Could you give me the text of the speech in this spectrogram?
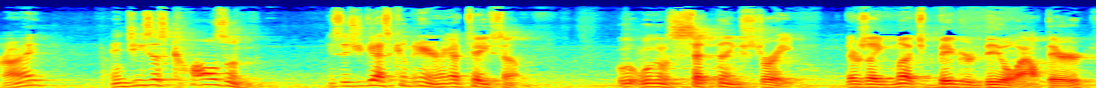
Right? And Jesus calls them. He says, You guys come in here. I got to tell you something. We're going to set things straight. There's a much bigger deal out there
